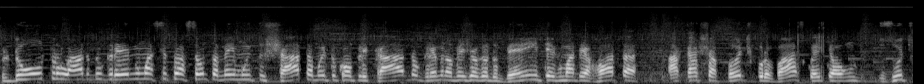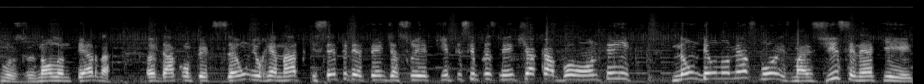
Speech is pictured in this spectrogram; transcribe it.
Do outro lado do Grêmio, uma situação também muito chata, muito complicada. O Grêmio não vem jogando bem, teve uma derrota acachapante para o Vasco, aí, que é um dos últimos, não lanterna, da competição. E o Renato, que sempre defende a sua equipe, simplesmente acabou ontem, não deu nome às bois, mas disse né, que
